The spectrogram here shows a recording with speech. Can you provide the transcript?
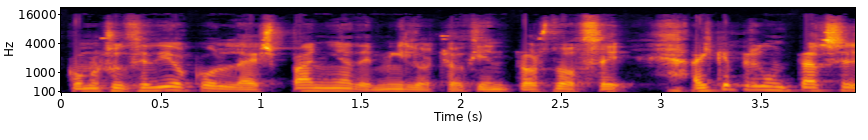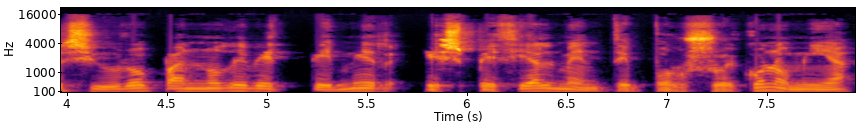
Como sucedió con la España de 1812, hay que preguntarse si Europa no debe temer especialmente por su economía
